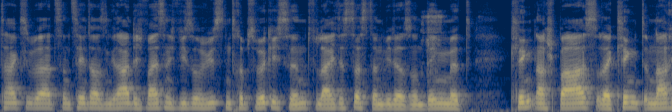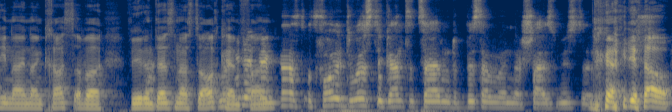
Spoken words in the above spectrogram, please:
tagsüber hat es dann 10.000 Grad. Ich weiß nicht, wie so Wüstentrips wirklich sind. Vielleicht ist das dann wieder so ein Ding mit, klingt nach Spaß oder klingt im Nachhinein dann krass, aber währenddessen hast du auch keinen Fun. hast du voll Durst die ganze Zeit und du bist dann in der scheiß Wüste. ja, genau.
